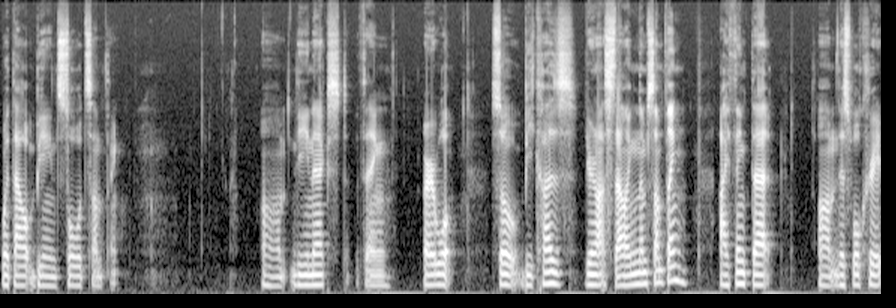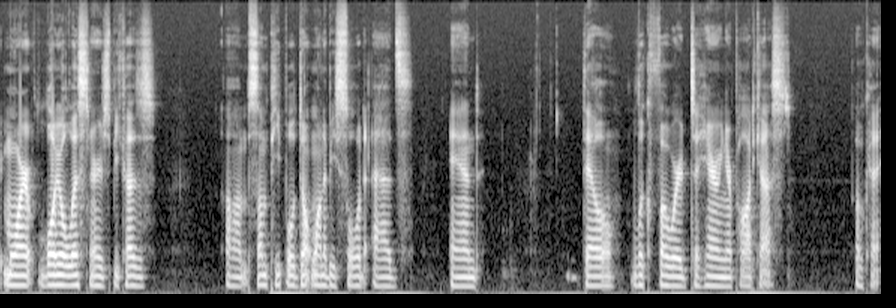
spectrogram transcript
without being sold something. Um, the next thing, or well, so because you're not selling them something, I think that um, this will create more loyal listeners because um, some people don't want to be sold ads and they'll look forward to hearing your podcast. Okay.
